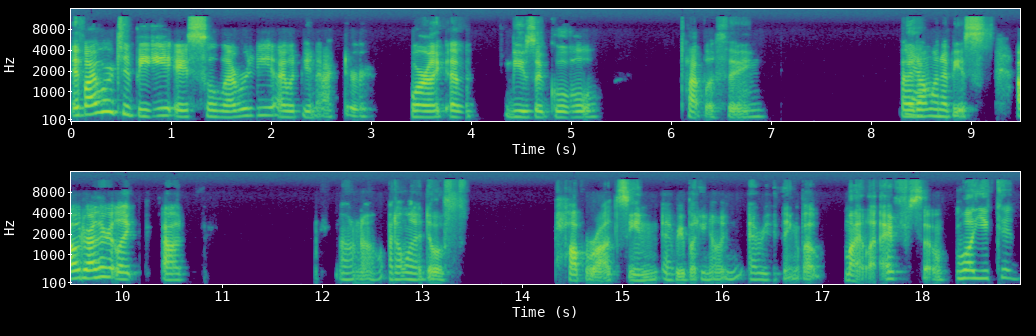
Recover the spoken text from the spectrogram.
If I were to be a celebrity, I would be an actor or like a musical type of thing. But I don't want to be a. I would rather like I would. I don't know. I don't want to deal with paparazzi and everybody knowing everything about my life. So Well, you could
